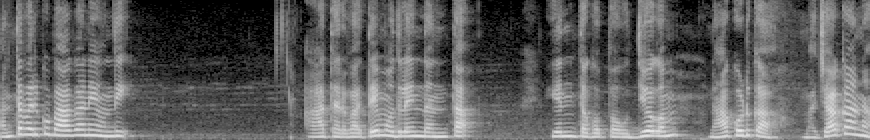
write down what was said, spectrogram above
అంతవరకు బాగానే ఉంది. ఆ తర్వాతే మొదలైందంతా. ఎంత గొప్ప ఉద్యోగం. నా కొడుక మజాకానా?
